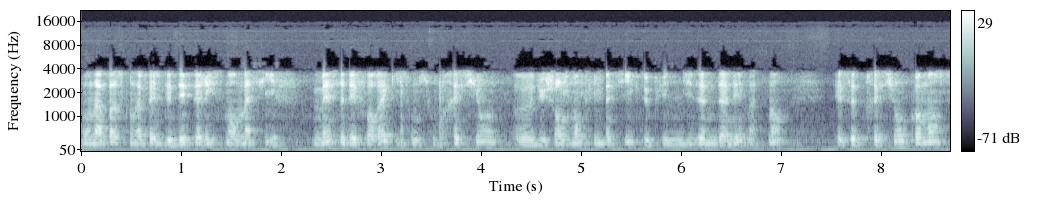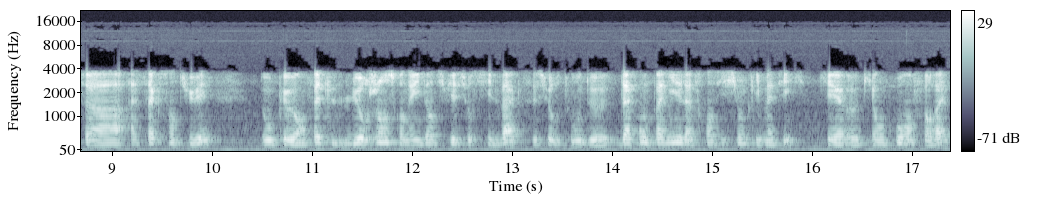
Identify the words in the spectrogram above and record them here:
on n'a pas ce qu'on appelle des dépérissements massifs, mais c'est des forêts qui sont sous pression euh, du changement climatique depuis une dizaine d'années maintenant, et cette pression commence à, s'accentuer. Donc euh, en fait, l'urgence qu'on a identifiée sur Silvac, c'est surtout d'accompagner la transition climatique qui est, euh, qui est en cours en forêt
